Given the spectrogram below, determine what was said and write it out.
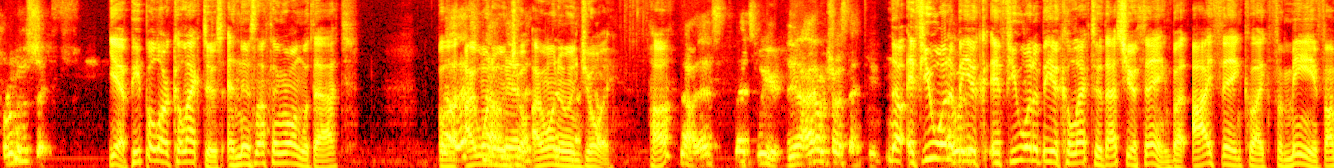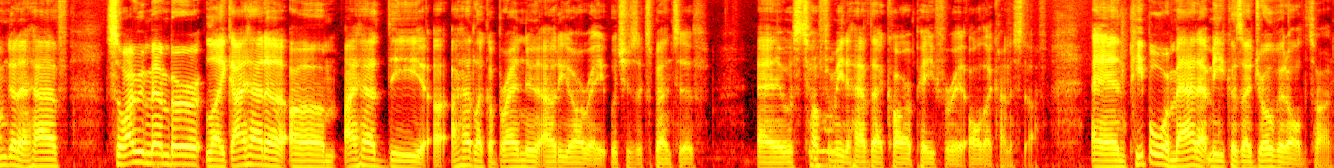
put them in the safe." Yeah, people are collectors, and there's nothing wrong with that. No, But that's I want to man. enjoy. I want to enjoy. Huh? No, that's that's weird. You know, I don't trust that dude. No, if you want to be a, if you want to be a collector, that's your thing. But I think like for me, if I'm gonna have, so I remember like I had a um I had the uh, I had like a brand new Audi R8, which is expensive, and it was tough for me to have that car, pay for it, all that kind of stuff, and people were mad at me because I drove it all the time.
